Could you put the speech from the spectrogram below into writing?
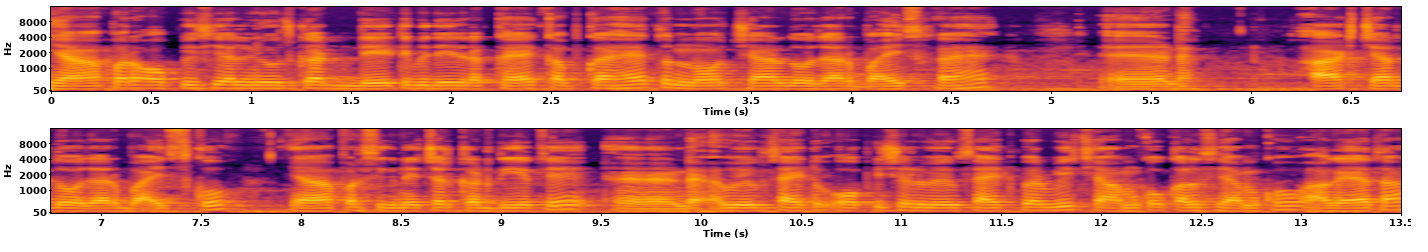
यहाँ पर ऑफिशियल न्यूज़ का डेट भी दे रखा है। कब का है? तो नौ चार दो हज़ार बाईस का है। एंड आठ चार दो हज़ार बाईस को यहाँ पर सिग्नेचर कर दिए थे एंड वेबसाइट ऑफिशियल वेबसाइट पर भी शाम को, कल शाम को आ गया था।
